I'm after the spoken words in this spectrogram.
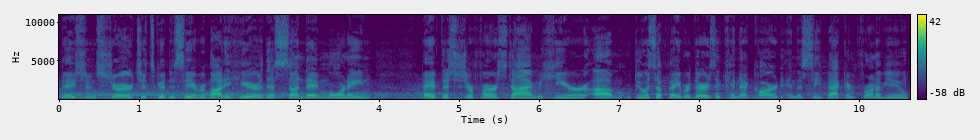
Foundations Church. It's good to see everybody here this Sunday morning. Hey, if this is your first time here, um, do us a favor. There is a Connect card in the seat back in front of you.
